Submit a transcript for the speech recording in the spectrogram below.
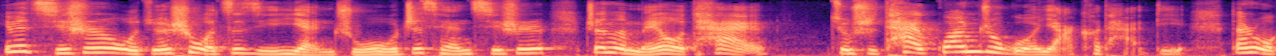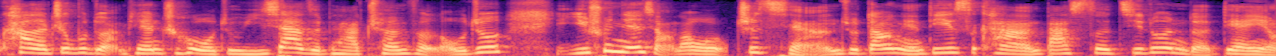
因为其实我觉得是我自己眼拙，我之前其实真的没有太。就是太关注过雅克塔蒂，但是我看了这部短片之后，我就一下子被他圈粉了。我就一瞬间想到我之前就当年第一次看巴斯特基顿的电影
